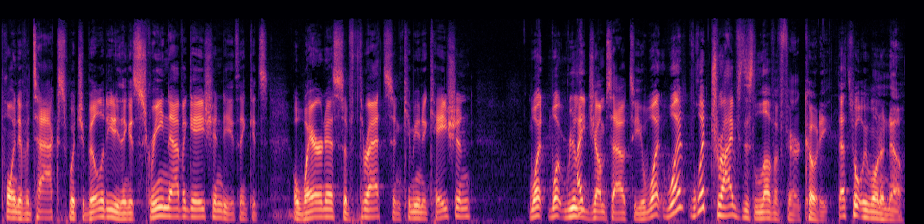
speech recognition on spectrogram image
point of attack switchability? Do you think it's screen navigation? Do you think it's awareness of threats and communication? What what really jumps out to you? What what what drives this love affair, Cody? That's what we want to know.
